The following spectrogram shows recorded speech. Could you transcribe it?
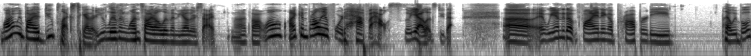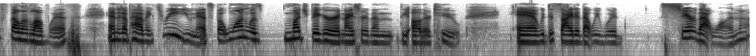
why don't we buy a duplex together? You live in one side, I'll live in the other side." And I thought, well, I can probably afford half a house, so yeah, let's do that. Uh, and we ended up finding a property that we both fell in love with. Ended up having three units, but one was much bigger and nicer than the other two. And we decided that we would share that one.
